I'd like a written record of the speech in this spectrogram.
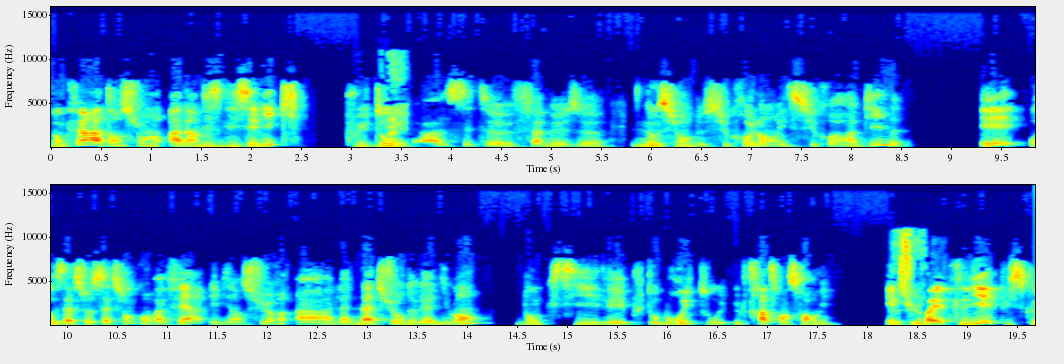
Donc, faire attention à l'indice glycémique plutôt qu'à cette euh, fameuse notion de sucre lent et sucre rapide et aux associations qu'on va faire et bien sûr à la nature de l'aliment donc s'il est plutôt brut ou ultra transformé. Et tout va être lié puisque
